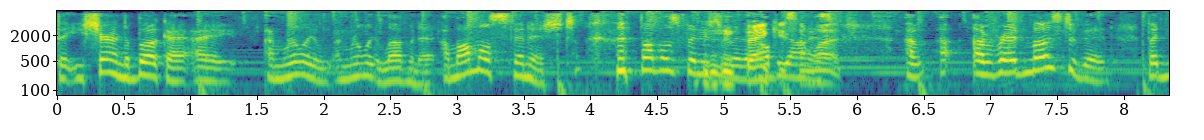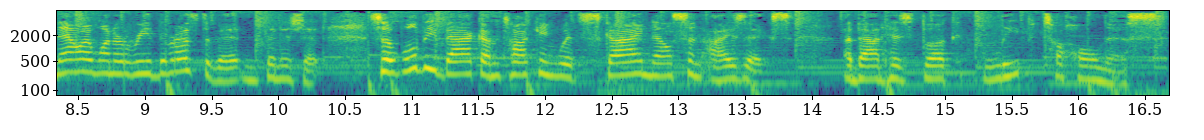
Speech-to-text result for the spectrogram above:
that you share in the book. I, I i'm really i'm really loving it. I'm almost finished. I'm almost finished with it thank i'll you so honest. much I've, I've read most of it, but now I want to read the rest of it and finish it. So we'll be back. I'm talking with Sky Nelson Isaacs about his book, Leap to Wholeness,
